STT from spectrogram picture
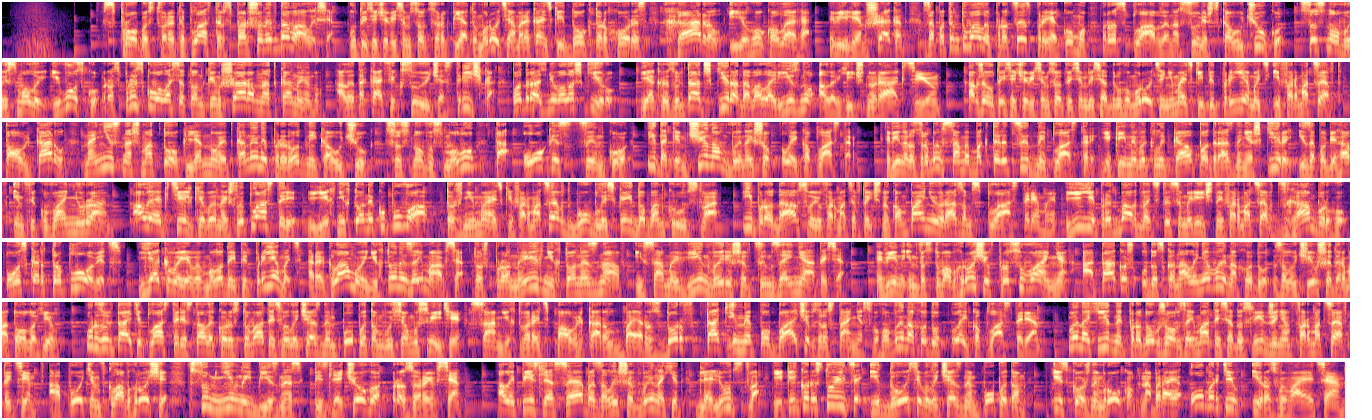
Спроби створити пластир спершу не вдавалися. У 1845 році американський доктор Хорес Харрел і його колега Вільям Шекат запатентували процес, при якому розплавлена суміш з каучуку, соснової смоли і воску розприскувалася тонким шаром на тканину. Але така фіксуюча стрічка подразнювала шкіру. Як результат, шкіра давала різну алергічну реакцію. А вже у 1882 році німецький підприємець і фармацевт Пауль Карл наніс на шматок ляної тканини природний каучук, соснову смолу та окис цинку. І таким чином винайшов лейкопластир. Він розробив саме бактерицидний пластир, який не викликав подразнення шкіри і запобігав інфікуванню ран. Але як тільки винайшли пластирі, їх ніхто не купував. Тож німецький фармацевт був близький до банкрутства і продав свою фармацевтичну компанію разом з пластирями. Її придбав 27-річний фармацевт з Гамбургу Оскар Тропловіц. Як виявив молодий підприємець, рекламою ніхто не займався, тож про них ніхто не знав. І саме він вирішив цим зайнятися. Він інвестував гроші в просування, а також удосконалення винаходу, залучивши дерматологів. У результаті пластирі стали користуватись величезним попитом в усьому світі. Сам їх творець Пауль Карл Байерсдорф так і не побачив зростання свого винаходу лейкопластиря. Винахідник продовжував займатися дослідженням в фармацевтиці, а потім вклав гроші в сумнівний бізнес, після чого розорився. Але після себе залишив винахід для людства, який користується і досі величезним попитом, і з кожним роком набирає обертів і розвивається.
